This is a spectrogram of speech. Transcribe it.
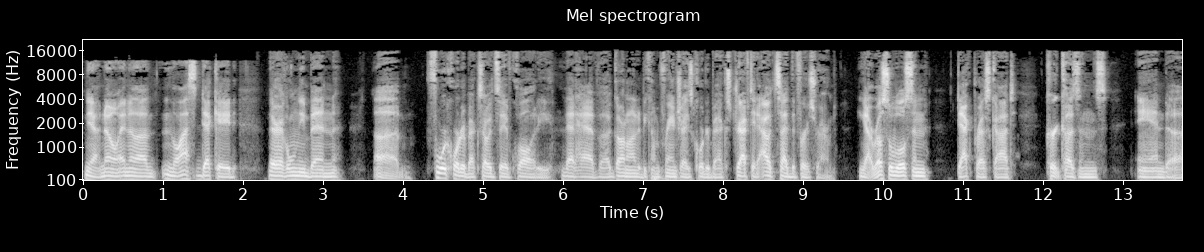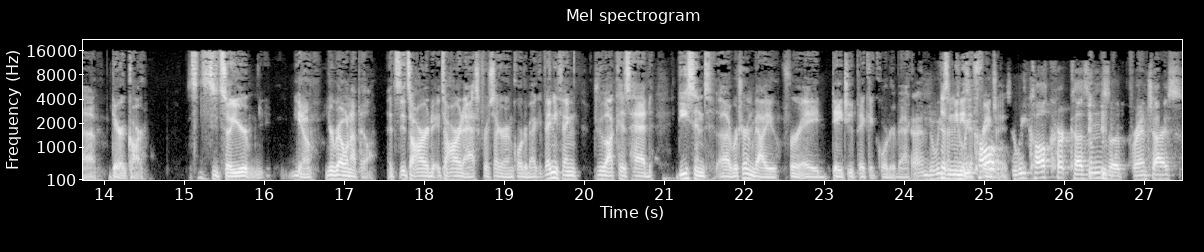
Yeah, no, and uh, in the last decade, there have only been uh, four quarterbacks, I would say, of quality that have uh, gone on to become franchise quarterbacks drafted outside the first round. You got Russell Wilson, Dak Prescott, Kirk Cousins, and uh, Derek Carr. So you're, you know, you're rowing uphill. It's it's a hard it's a hard ask for a second round quarterback. If anything, Drew Lock has had decent uh, return value for a day two pick at quarterback. And do we, Doesn't mean he's a call, franchise. Do we call Kirk Cousins a franchise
